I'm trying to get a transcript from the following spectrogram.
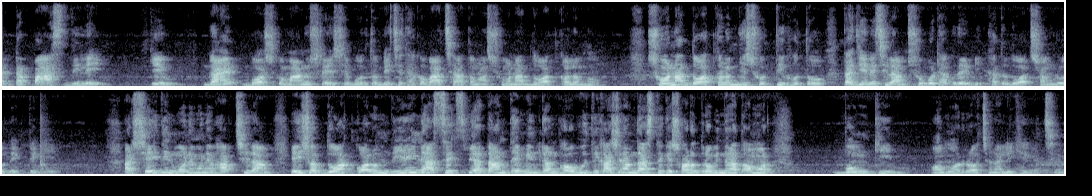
একটা পাস দিলে কেউ গায়ের বয়স্ক মানুষরা এসে বলতো, বেঁচে থাকো বাচ্চা, তোমার সোনার দোয়াত কলম হোক। সোনার দোয়াত কলম যে সত্যি হতো, তা জেনেছিলাম শুভ ঠাকুরের বিখ্যাত দোয়াত সংগ্রহ দেখতে গিয়ে। আর সেই দিন মনে মনে ভাবছিলাম, এইসব দোয়াত কলম দিয়েই না Shakespeare, Dante, Milton Bhavabhuti Kashiram Das থেকে শরৎ, রবীন্দ্রনাথ, অমর বঙ্কিম অমর রচনা লিখে গেছেন।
